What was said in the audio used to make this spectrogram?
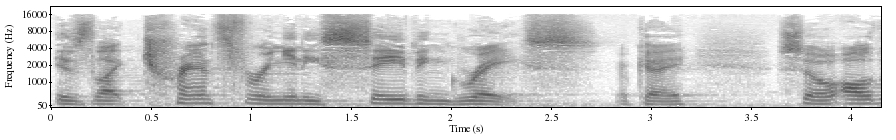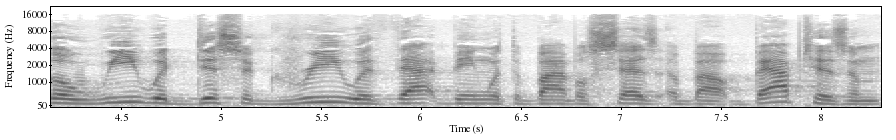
is like transferring any saving grace. Okay? So, although we would disagree with that being what the Bible says about baptism,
